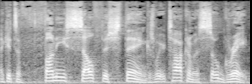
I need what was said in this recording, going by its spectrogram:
like it's a funny, selfish thing because what you're talking about is so great.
